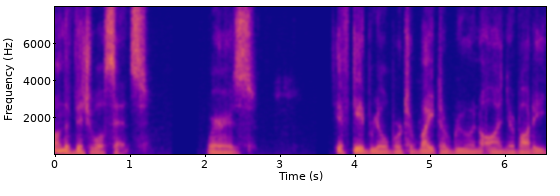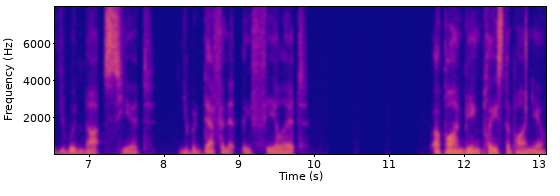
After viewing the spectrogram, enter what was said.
on the visual sense. Whereas if Gabriel were to write a rune on your body, you would not see it. You would definitely feel it upon being placed upon you.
